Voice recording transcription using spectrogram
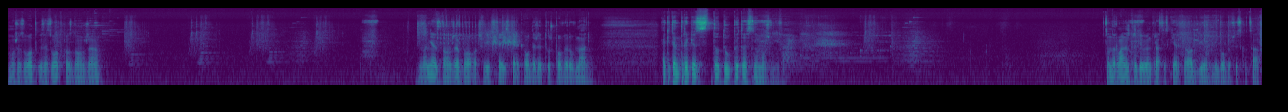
Może złot, ze złotko zdążę. Nie zdążę, bo oczywiście iskierka uderzy tuż po wyrównaniu. Jaki ten tryb jest do dupy, to jest niemożliwe. Na normalnym trybie bym teraz iskierkę odbił i byłoby wszystko cacy.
